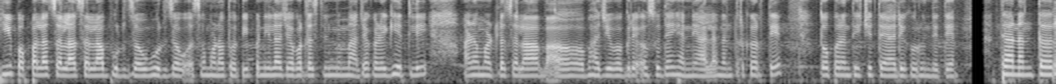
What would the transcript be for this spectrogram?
ही पप्पाला चला चला भूर जाऊ भूर जाऊ असं म्हणत होती. पण हिला जबरदस्तीने मी माझ्याकडे घेतली आणि म्हटलं चला बा भाजी वगैरे असू द्या ह्यांनी आल्यानंतर करते. तोपर्यंत हिची तयारी करून देते. त्यानंतर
